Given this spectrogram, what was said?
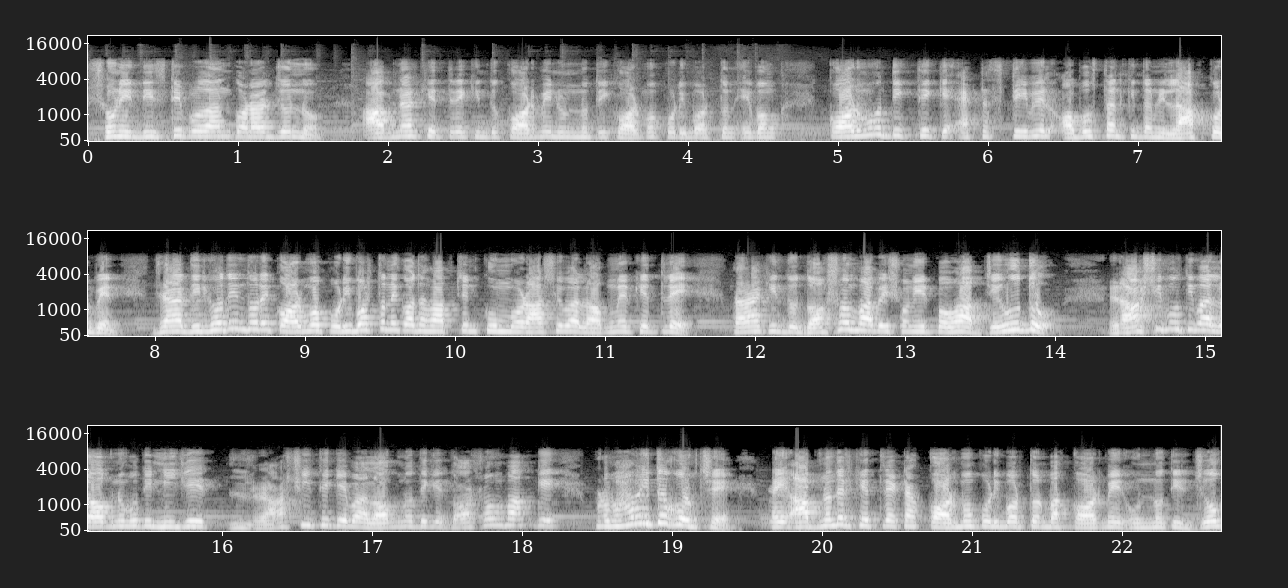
শনি দৃষ্টি প্রদান করার জন্য আপনার ক্ষেত্রে কিন্তু কর্মের উন্নতি, কর্ম পরিবর্তন এবং কর্ম দিক থেকে একটা স্টেবল অবস্থান কিন্তু আপনি লাভ করবেন। যারা দীর্ঘদিন ধরে কর্ম পরিবর্তনের কথা ভাবছেন, কুম্ভ রাশি বা লগ্নের ক্ষেত্রে, তারা কিন্তু দশমভাবে শনির প্রভাব, যেহেতু রাশিপতি বা লগ্নপতি নিজের রাশি থেকে বা লগ্ন থেকে দশম ভাবকে প্রভাবিত করছে, তাই আপনাদের ক্ষেত্রে একটা কর্ম পরিবর্তন বা কর্মের উন্নতির যোগ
